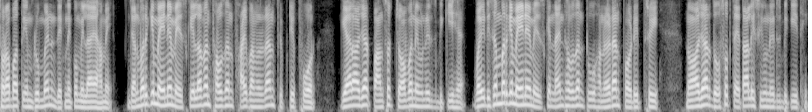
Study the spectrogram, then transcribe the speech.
थोड़ा बहुत इंप्रूवमेंट देखने को मिला है हमें। जनवरी के महीने में इसके eleven thousand five hundred and fifty four ग्यारह हज़ार पाँच सौ चौवन यूनिट्स बिकी है। वही दिसंबर के महीने में इसके nine thousand two hundred and forty three नौ हज़ार दो सौ तैंतालीस यूनिट्स बिकी थी।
